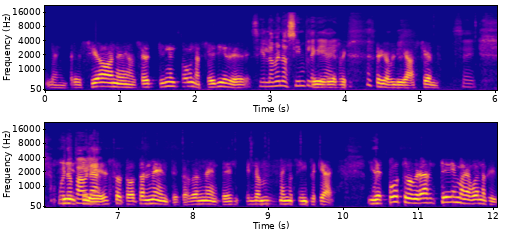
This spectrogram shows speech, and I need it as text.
las, impresiones, o sea, tienen toda una serie de... Sí, lo menos simple que hay. de obligaciones. Sí. Bueno, Paula. eso totalmente, totalmente. Es, lo menos simple que hay. Y después otro gran tema, bueno, que,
